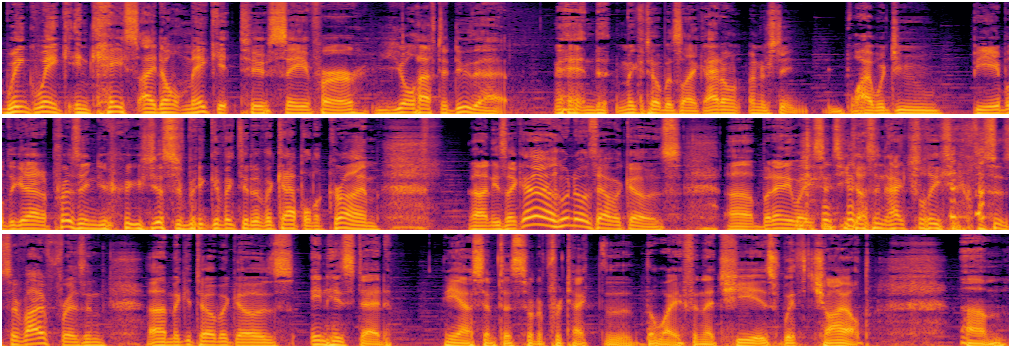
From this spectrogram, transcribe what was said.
wink, wink. In case I don't make it to save her, you'll have to do that. And Mikotoba's like, I don't understand. Why would you be able to get out of prison? You're you just been convicted of a capital crime. Uh, and he's like, oh, who knows how it goes. Uh, but anyway, since he doesn't actually survive prison, uh, Mikotoba goes in his stead. He asks him to sort of protect the, the wife and that she is with child. Um,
